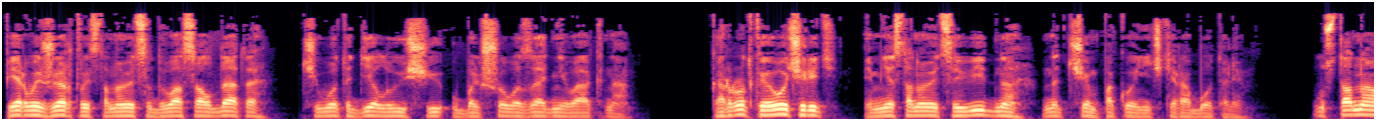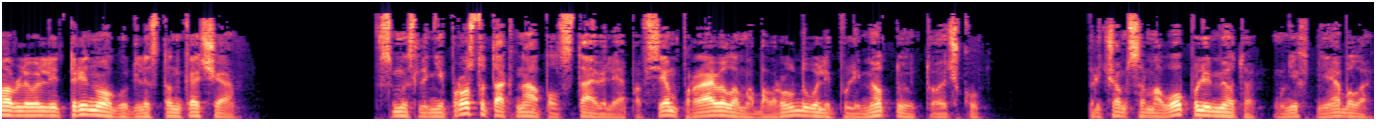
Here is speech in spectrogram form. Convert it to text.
Первой жертвой становятся два солдата, чего-то делающие у большого заднего окна. Короткая очередь, и мне становится видно, над чем покойнички работали. Устанавливали треногу для станкача. В смысле, не просто так на пол ставили, а по всем правилам оборудовали пулеметную точку. Причем самого пулемета у них не было.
